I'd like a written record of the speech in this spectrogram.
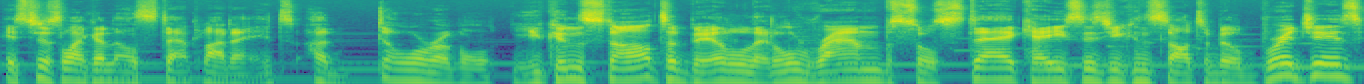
It's just like a little step ladder. It's adorable. You can start to build little ramps or staircases. You can start to build bridges,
